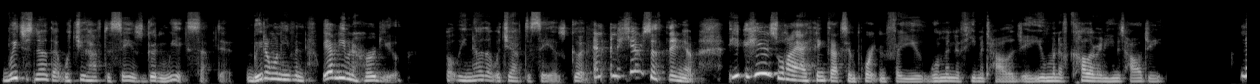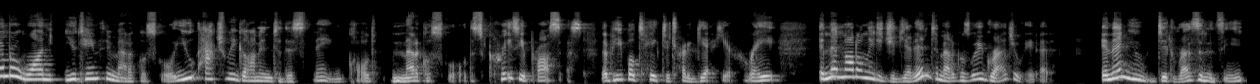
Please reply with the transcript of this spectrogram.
We just know that what you have to say is good and we accept it. We don't even, we haven't even heard you, but we know that what you have to say is good. And, and here's the thing of, here's why I think that's important for you, women of hematology, women of color in hematology. Number one, you came through medical school. You actually got into this thing called medical school, this crazy process that people take to try to get here, right? And then not only did you get into medical school, you graduated. And then you did residency.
